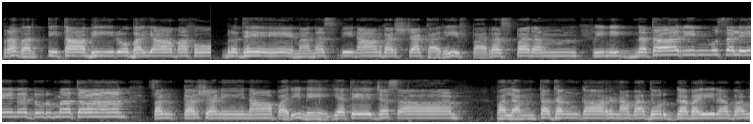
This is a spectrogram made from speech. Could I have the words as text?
प्रवर्तिताभिरुभयावहो वृधे मनस्विनां हर्षकरिः परस्परं विनिघ्नतारिन्मुसलेन दुर्मतान् सङ्कर्षणेनापरिमेयतेजसा। फलं तदङ्गार्णवदुर्गभैरवं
